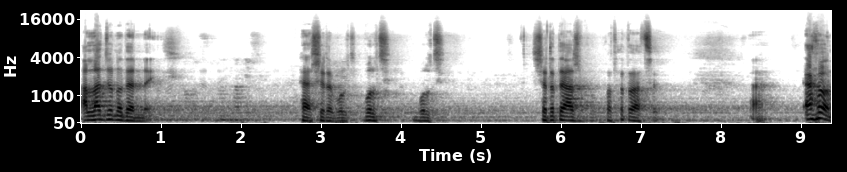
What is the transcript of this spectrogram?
আল্লাহর জন্য দেন নাই। হ্যাঁ সেটা বলছি বলছি বলছি। সেটাতে আসব, কথা তো আছে। এখন,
